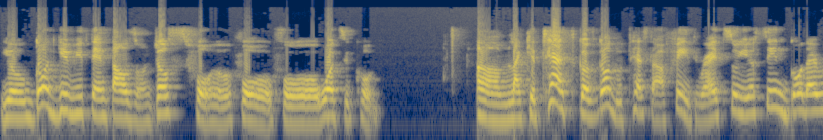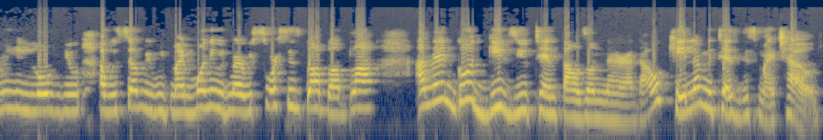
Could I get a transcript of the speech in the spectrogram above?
You know god gave you 10,000 just for for for what's it called um, like a test because God will test our faith, right? So you're saying, God, I really love you. I will serve you with my money, with my resources, blah, blah, blah. And then God gives you 10,000 naira that, okay, let me test this, my child.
